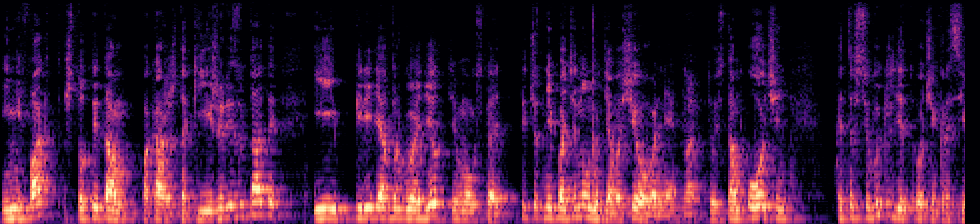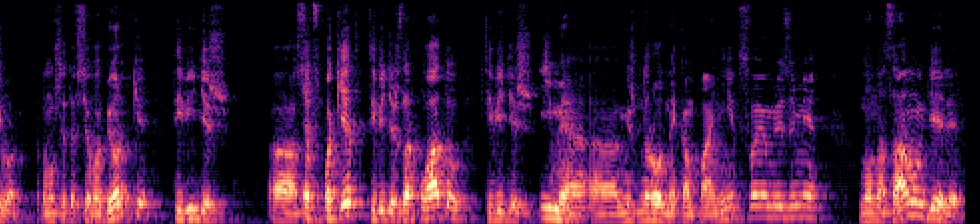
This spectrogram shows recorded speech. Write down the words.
И не факт, что ты там покажешь такие же результаты, и перейдя в другой отдел, тебе могут сказать, ты что-то не потянул, мы тебя вообще увольняем. Да. То есть там очень, это все выглядит очень красиво, потому что это все в обертке, ты видишь э, соцпакет, ты видишь зарплату, ты видишь имя э, международной компании в своем резюме, но на самом деле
